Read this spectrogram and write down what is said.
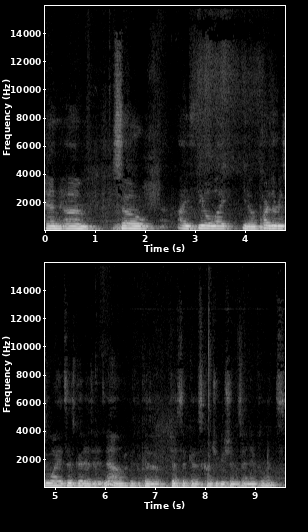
And um, so I feel like, you know, part of the reason why it's as good as it is now is because of Jessica's contributions and influence.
